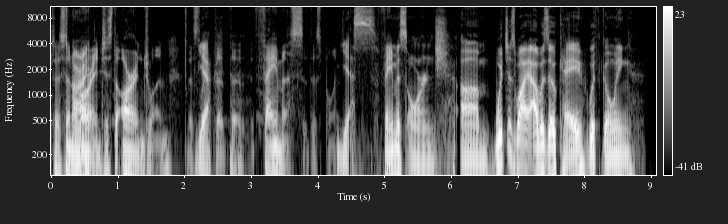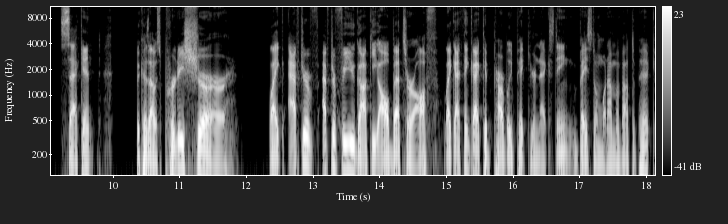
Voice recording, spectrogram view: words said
So it's an All right. orange. It's the orange one. That's Yeah. like the, the famous at this point. Yes, famous orange. Um, which is why I was okay with going second because I was pretty sure. Like after after Fuyugaki, all bets are off. Like I think I could probably pick your next ink based on what I'm about to pick.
